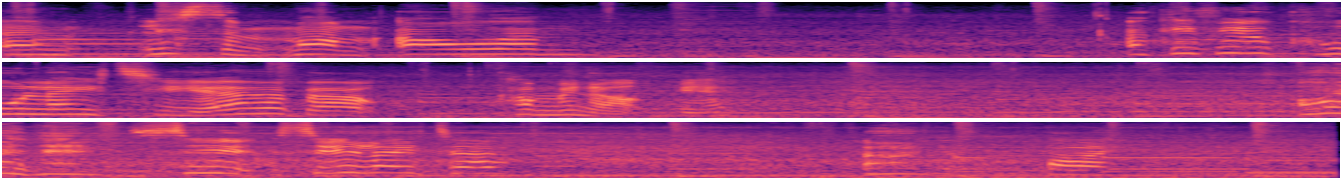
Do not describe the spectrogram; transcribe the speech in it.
Um, listen, Mum, I'll um, I'll give you a call later, yeah, about coming up, yeah. All right then. See see you later. Bye.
